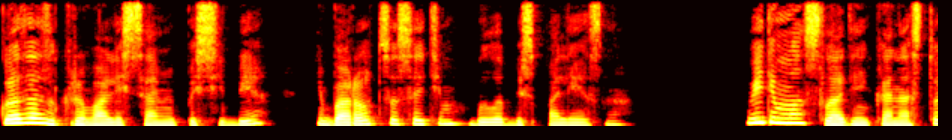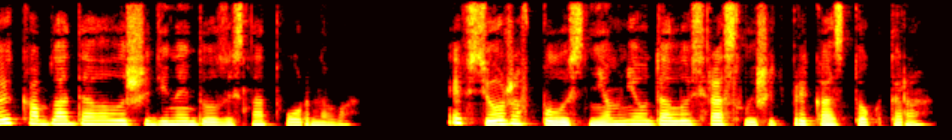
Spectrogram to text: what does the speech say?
Глаза закрывались сами по себе, и бороться с этим было бесполезно. Видимо, сладенькая настойка обладала лошадиной дозой снотворного. И все же в полусне мне удалось расслышать приказ доктора.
